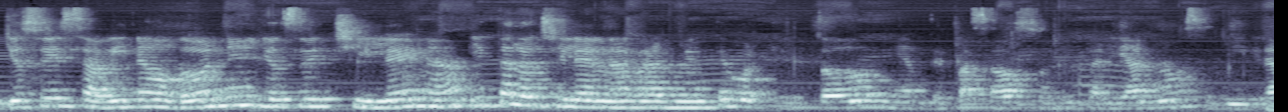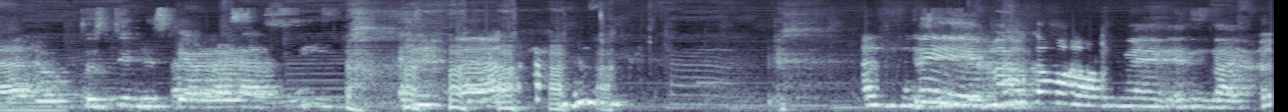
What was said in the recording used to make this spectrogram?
Yo soy Sabina Odone, yo soy chilena, ítalo-chilena realmente, porque todos mis antepasados son italianos, emigraron. Entonces tienes que hablar así. Sí, más como me, exacto.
